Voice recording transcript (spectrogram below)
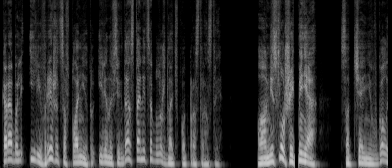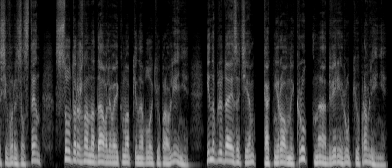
корабль или врежется в планету, или навсегда останется блуждать в подпространстве. «Он не слушает меня!» — с отчаянием в голосе выразил Стэн, судорожно надавливая кнопки на блоке управления и наблюдая за тем, как неровный круг на двери рубки управления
